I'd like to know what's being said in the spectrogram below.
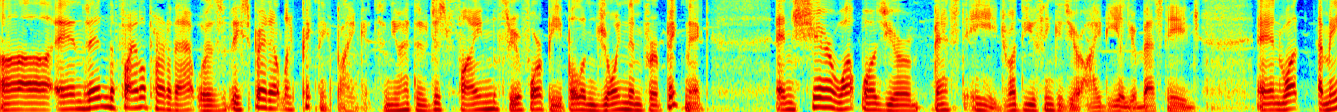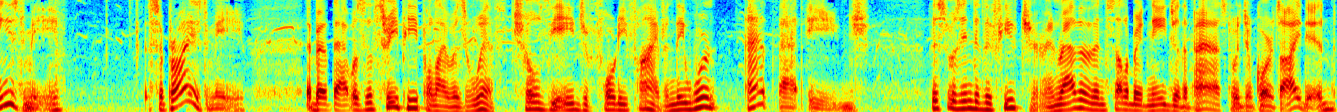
Uh, and then the final part of that was they spread out like picnic blankets, and you had to just find three or four people and join them for a picnic. and share what was your best age. What do you think is your ideal, your best age? And what amazed me, surprised me about that was the three people I was with chose the age of 45, and they weren't at that age. This was into the future. And rather than celebrate an age of the past, which of course I did,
